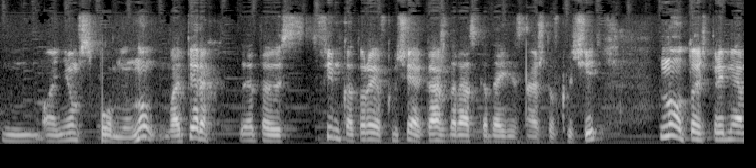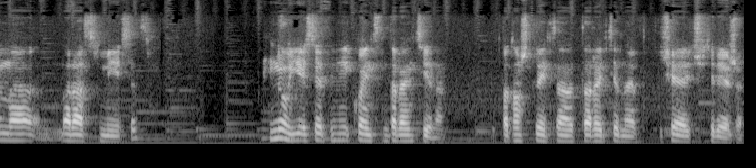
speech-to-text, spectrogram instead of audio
о нем вспомнил? Ну, во-первых, это фильм, который я включаю каждый раз, когда я не знаю, что включить. Ну, то есть примерно раз в месяц. Ну, если это не Квентин Тарантино. Потому что Квентин Тарантино я включаю чуть реже.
